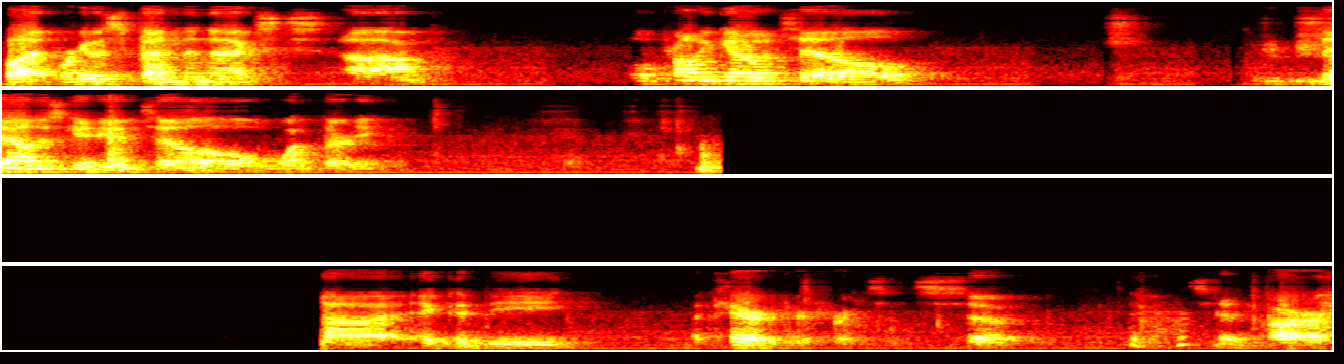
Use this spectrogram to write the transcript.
But we're going to spend the next, um, we'll probably go until, say I'll just give you until 1.30. Uh, it could be a character, for instance. So instead of R,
